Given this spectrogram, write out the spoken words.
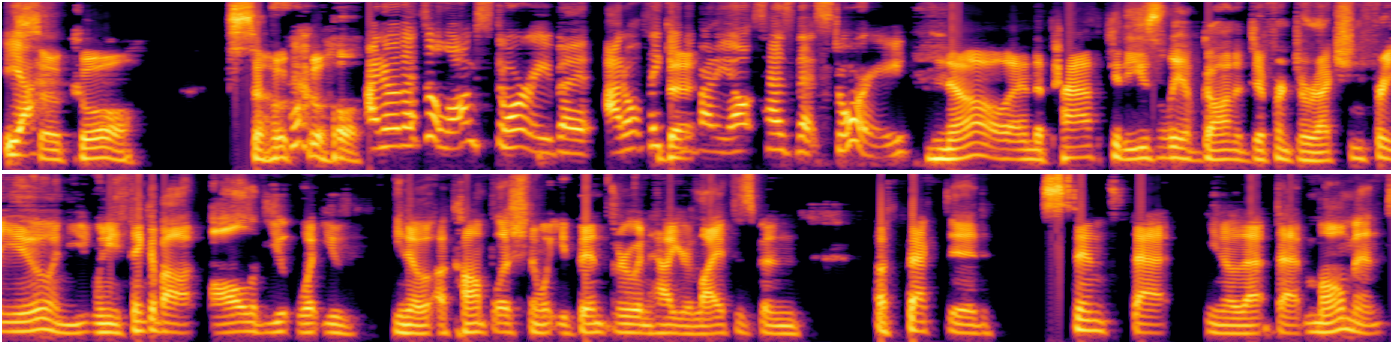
Yeah. So cool. So cool. I know that's a long story, but I don't think that, anybody else has that story. No, and the path could easily have gone a different direction for you. And you, when you think about all of you, what you've you know accomplished and what you've been through, and how your life has been affected since that you know that that moment,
